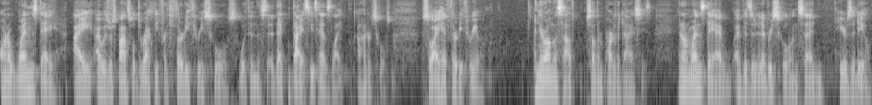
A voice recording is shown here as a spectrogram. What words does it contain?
on a Wednesday I, I was responsible directly for 33 schools within this. That diocese has like 100 schools. So I had 33 of them. And they're on the south southern part of the diocese. And on Wednesday, I, I visited every school and said, here's the deal.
